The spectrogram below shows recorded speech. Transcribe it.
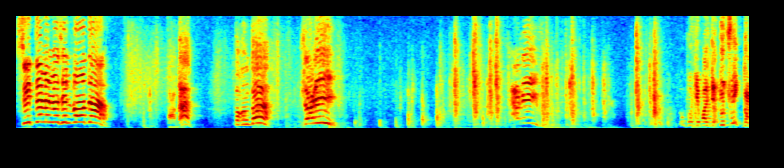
C'était Mademoiselle Vanda Panda Panda J'arrive J'arrive Vous pouviez pas le dire tout de suite, non?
